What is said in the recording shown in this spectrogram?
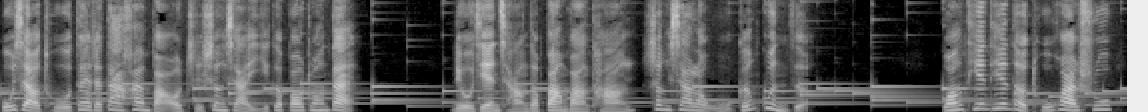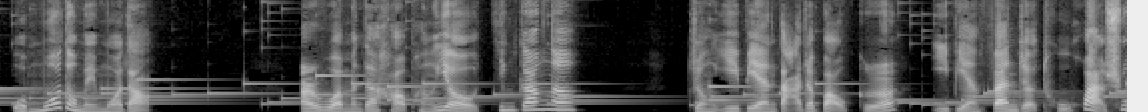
胡小图带着大汉堡只剩下一个包装袋。刘坚强的棒棒糖剩下了五根棍子，王天天的图画书我摸都没摸到，而我们的好朋友金刚呢，正一边打着饱嗝，一边翻着图画书。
